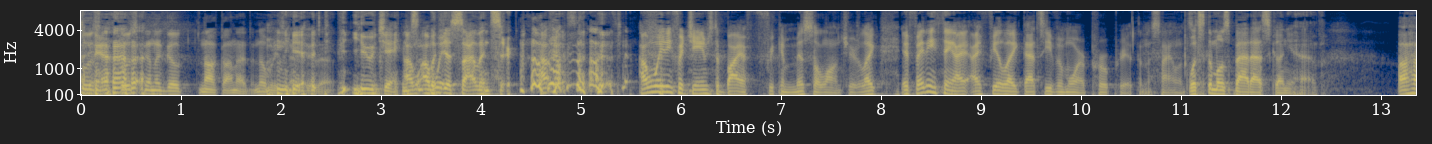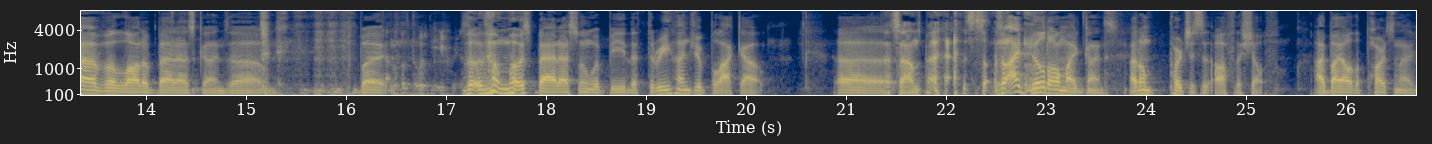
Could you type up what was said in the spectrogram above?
who's, who's gonna go knock on that? Nobody's gonna do that. you, James, I'm- I'm with wait- your silencer. I'm waiting for James to buy a freaking missile launcher. Like, if anything, I, I feel like that's even more appropriate than a silencer. What's the most badass gun you have? I have a lot of badass guns, um, but the, the most badass one would be the 300 Blackout. that sounds badass. So, so I build all my guns. I don't purchase it off the shelf. I buy all the parts and I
